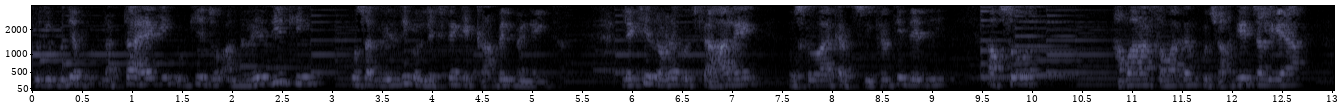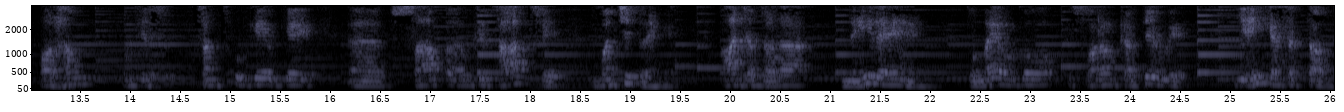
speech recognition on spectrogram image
क्योंकि मुझे लगता है कि उनकी जो अंग्रेज़ी थी, उस अंग्रेज़ी को लिखने के काबिल में नहीं था। लेकिन उन्होंने कुछ कहा नहीं उसको आकर स्वीकृति दे दी अफसोस हमारा समागम कुछ आगे चल गया और हम उनके संस, उनके उनके सा, उनके साथ से वंचित रह गए। आज जब दादा नहीं रहे हैं तो मैं उनको स्मरण करते हुए यही कह सकता हूँ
